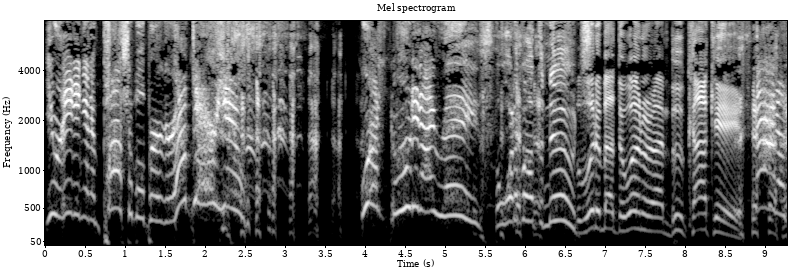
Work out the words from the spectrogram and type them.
you were eating an Impossible Burger. How dare you? what? Who did I raise? But what about the nudes? What about the one where I'm bukkake? I don't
